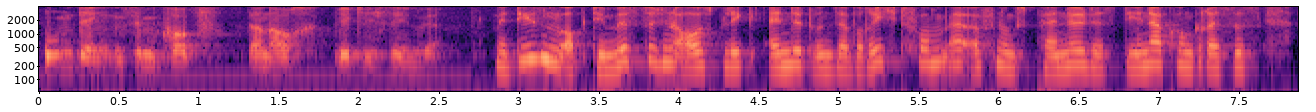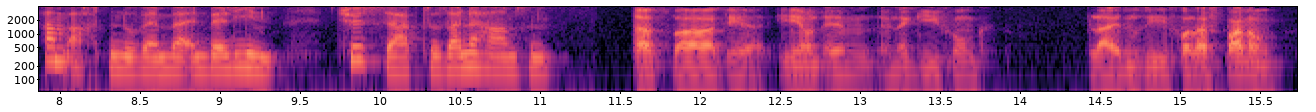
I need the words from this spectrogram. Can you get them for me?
Umdenkens im Kopf dann auch wirklich sehen werden. Mit diesem optimistischen Ausblick endet unser Bericht vom Eröffnungspanel des DENA-Kongresses am 8. November in Berlin. Tschüss, sagt Susanne Harmsen. Das war der EM Energiefunk. Bleiben Sie voller Spannung.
